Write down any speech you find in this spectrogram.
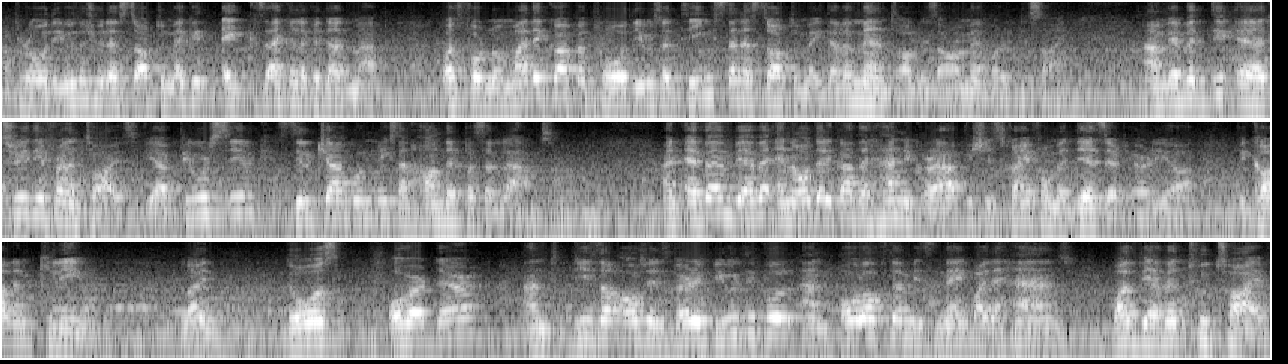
And producer should start to make it exactly like that map. But for nomadic carpet producer, things then start to make, have a mental design or memory design. And we have di uh, three different types. We have pure silk, silk jambon mix, and 100% lambs. And even we have another kind of handicraft, which is coming from a desert area. We call them kilim. Like those over there. And these are also is very beautiful, and all of them is made by the hand. But we have a two type,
